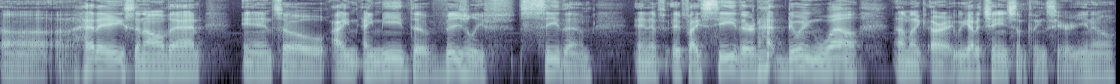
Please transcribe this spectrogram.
uh, headaches and all that, and so I I need to visually f- see them. And if if I see they're not doing well, I'm like, all right, we got to change some things here, you know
